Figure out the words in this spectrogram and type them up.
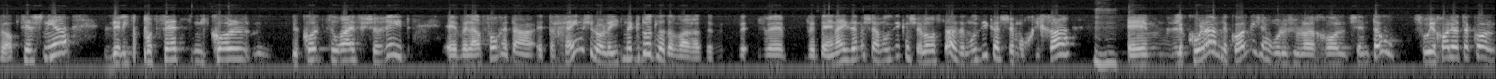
ואופציה שנייה זה להתפוצץ מכל, בכל צורה אפשרית ולהפוך את, ה, את החיים שלו להתנגדות לדבר הזה. ובעיניי זה מה שהמוזיקה שלו עושה, זו מוזיקה שמוכיחה mm-hmm. לכולם, לכל מי שאמרו לו שהוא לא יכול, שהם טעו, שהוא יכול להיות הכל.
